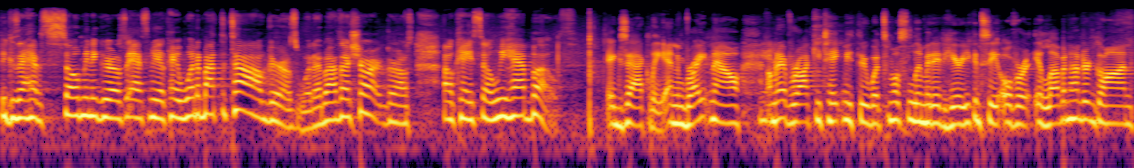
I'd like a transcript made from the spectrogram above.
because I have so many girls ask me, okay, what about the tall girls? What about the short girls? Okay, so we have both. Exactly. And right now, yeah. I'm gonna have Rocky take me through what's most limited here. You can see over 1,100 gone.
